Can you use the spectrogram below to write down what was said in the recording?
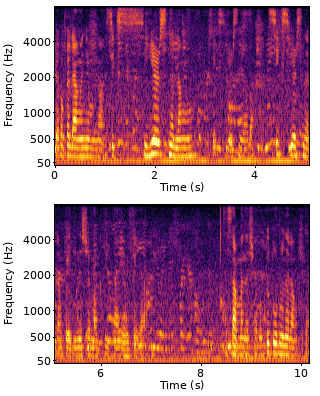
Pero kailangan niya muna 6 years na lang 6 years na ba? 6 years na lang pwede na siya mag-retire kaya sasama na siya. Magtuturo na lang siya.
